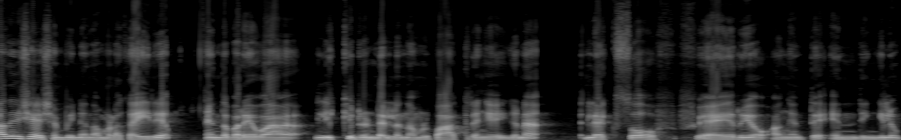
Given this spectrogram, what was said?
അതിനുശേഷം പിന്നെ നമ്മളെ കയ്യിൽ എന്താ പറയുക ലിക്വിഡ് ഉണ്ടല്ലോ നമ്മൾ പാത്രം കഴുകണ ലെക്സോ ഫെയറിയോ അങ്ങനത്തെ എന്തെങ്കിലും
